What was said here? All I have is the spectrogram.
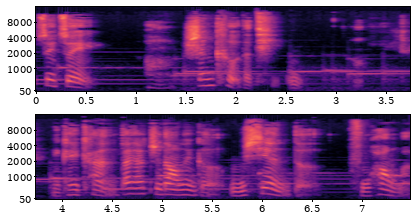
最最啊深刻的体悟啊！你可以看，大家知道那个无限的符号吗？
